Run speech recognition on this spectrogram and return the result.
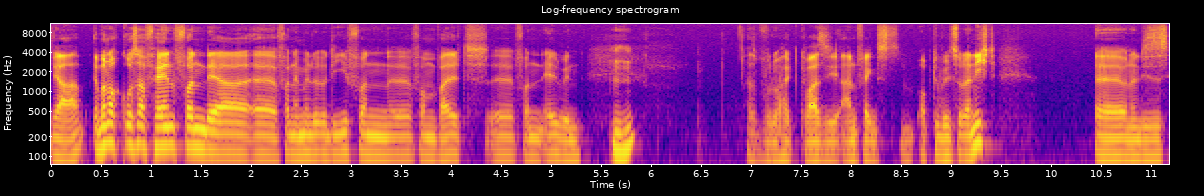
Ja, immer noch großer Fan von der, äh, von der Melodie von, äh, vom Wald äh, von Elwin. Mhm. Also wo du halt quasi anfängst, ob du willst oder nicht. Äh, und dann dieses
